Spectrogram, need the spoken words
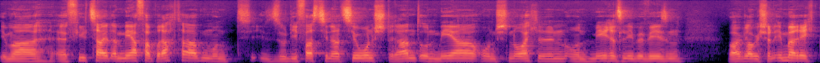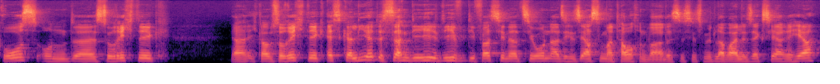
immer äh, viel Zeit am Meer verbracht haben und so die Faszination Strand und Meer und Schnorcheln und Meereslebewesen war, glaube ich, schon immer recht groß und äh, so richtig, ja, ich glaube, so richtig eskaliert ist dann die, die, die Faszination, als ich das erste Mal tauchen war. Das ist jetzt mittlerweile sechs Jahre her.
